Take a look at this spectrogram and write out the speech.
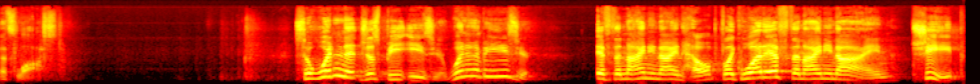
that's lost. So, wouldn't it just be easier? Wouldn't it be easier if the 99 helped? Like, what if the 99 sheep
